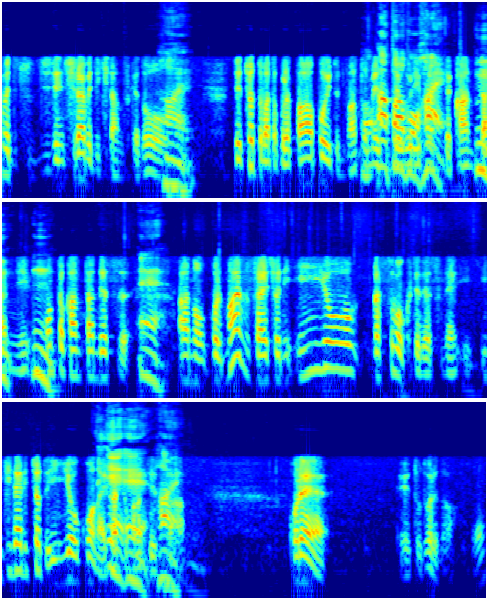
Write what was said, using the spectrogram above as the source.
めて事前に調べてきたんですけど、うんはい。でちょっとまたこれ、パワーポイントにまとめて簡単に、うんうん。本当簡単です。えあのこれ、まず最初に引用がすごくて、ですねいいきなりちょっと引用コーナーにかってもらっていいですか、ええええはい。これ、えっ、と、どれだ？お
